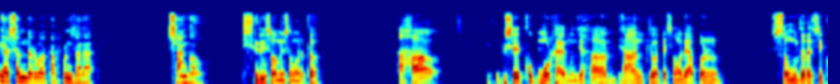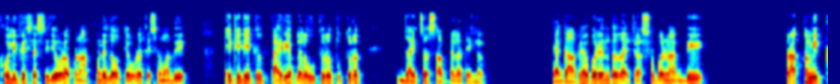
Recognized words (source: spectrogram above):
या संदर्भात आपण जरा सांगावं. श्री स्वामी समर्थ हा विषय खूप मोठा आहे. म्हणजे हा ध्यान किंवा त्याच्यामध्ये आपण समुद्राची खोली कशी असते जेवढं आपण आतमध्ये जाऊ तेवढं त्याच्यामध्ये एक एक एक पायरी आपल्याला उतरत उतरत जायचं असतं आपल्याला त्याच्यात. त्या गाभ्यापर्यंत जायचं असतं. पण अगदी प्राथमिक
